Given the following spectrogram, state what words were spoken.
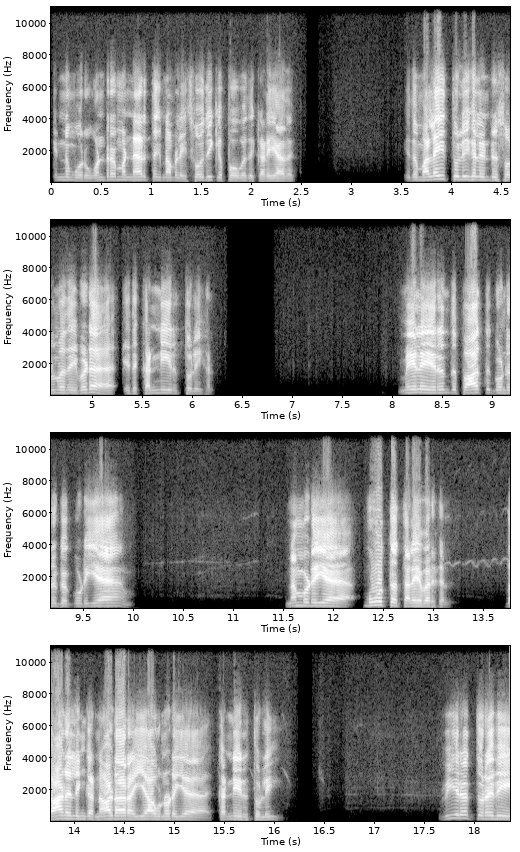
இன்னும் ஒரு ஒன்றரை மணி நேரத்துக்கு நம்மளை சோதிக்க போவது கிடையாது. இது மலை துளிகள் என்று சொல்வதை விட இது கண்ணீர் துளிகள். மேலே இருந்து பார்த்து கொண்டிருக்கக்கூடிய நம்முடைய மூத்த தலைவர்கள் தானலிங்க நாடார் ஐயாவுனுடைய கண்ணீர் துளி வீரத்துறவி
